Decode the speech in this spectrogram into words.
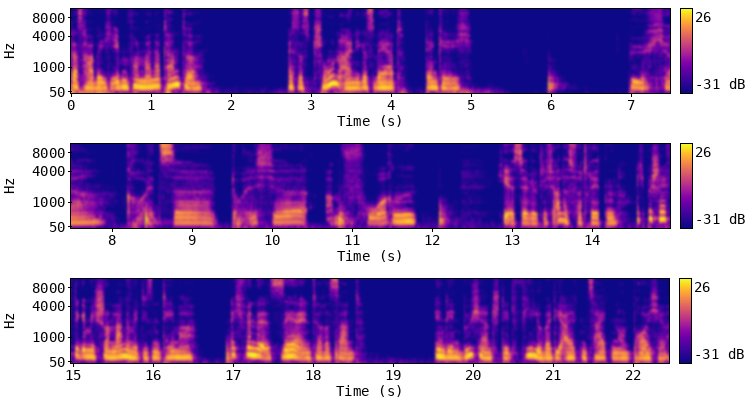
das habe ich eben von meiner Tante. Es ist schon einiges wert, denke ich. Bücher, Kreuze, Dolche, Amphoren. Hier ist ja wirklich alles vertreten. Ich beschäftige mich schon lange mit diesem Thema. Ich finde es sehr interessant. In den Büchern steht viel über die alten Zeiten und Bräuche.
